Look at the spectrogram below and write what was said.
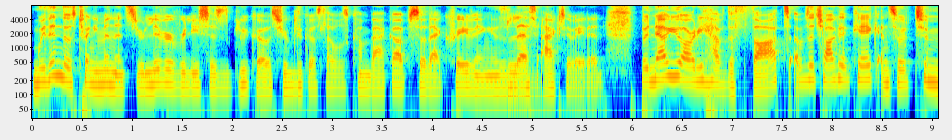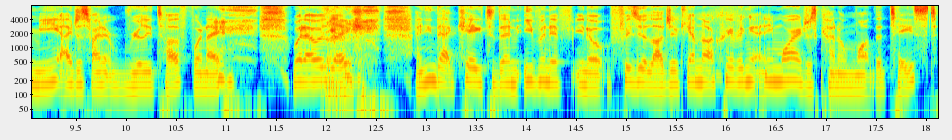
within those 20 minutes, your liver releases glucose, your glucose levels come back up. So that craving is less mm. activated. But now you already have the thought of the chocolate cake. And so to me, I just find it really tough when I, when I was like, I need that cake to then, even if, you know, physiologically I'm not craving it anymore, I just kind of want the taste.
